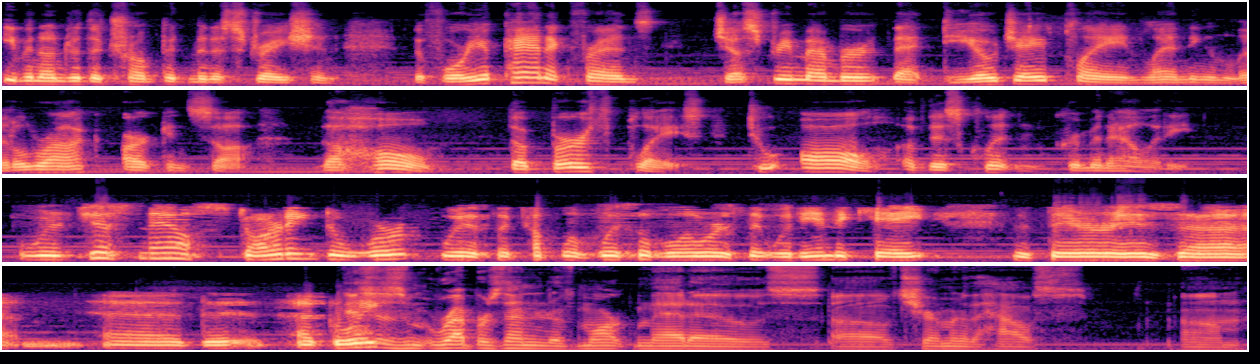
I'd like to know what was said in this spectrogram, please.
even under the Trump administration. Before you panic, friends, just remember that DOJ plane landing in Little Rock, Arkansas, the home, the birthplace to all of this Clinton criminality. We're just now starting to work with a couple of whistleblowers that would indicate that there is uh, uh, the, a great. This is Representative Mark Meadows, uh, Chairman of the House. Um,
